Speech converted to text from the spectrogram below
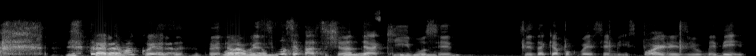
Cara, tem uma coisa. Tem uma coisa. Se você tá assistindo até aqui, você, você daqui a pouco vai receber spoilers, viu, bebê?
